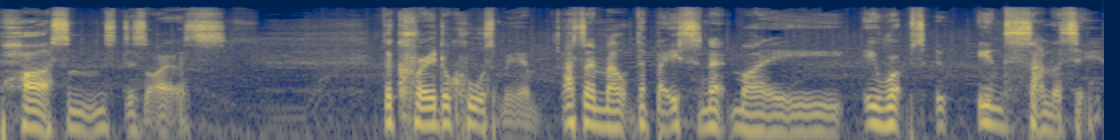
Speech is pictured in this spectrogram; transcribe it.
person's desires. The cradle calls me in. As I mount the basin bassinet, my erupts insanity.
